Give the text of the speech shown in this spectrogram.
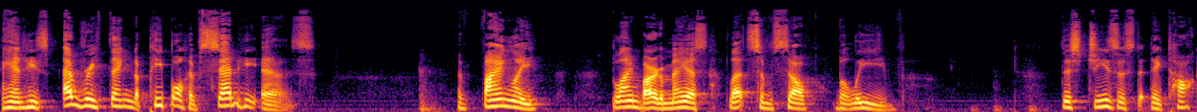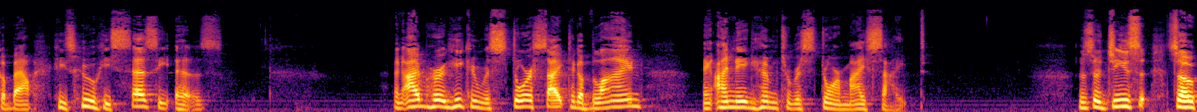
And he's everything the people have said he is. And finally, blind Bartimaeus lets himself believe. This Jesus that they talk about, he's who he says he is. And I've heard he can restore sight to the blind, and I need him to restore my sight. And so Jesus, so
